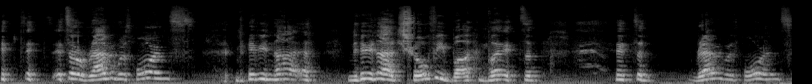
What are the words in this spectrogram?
It's, it's, it's a rabbit with horns. Maybe not. Maybe not a trophy buck, but it's a. It's a rabbit with horns.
